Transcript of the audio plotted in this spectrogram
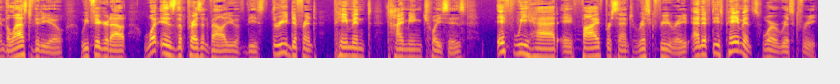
In the last video, we figured out what is the present value of these three different payment timing choices if we had a 5% risk-free rate and if these payments were risk-free.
